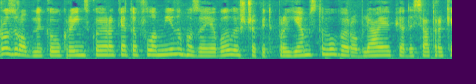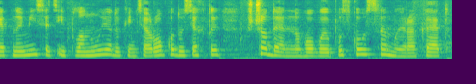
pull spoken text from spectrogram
Розробники української ракети Фламінго заявили, що підприємство виробляє 50 ракет на місяць і планує до кінця року досягти щоденного випуску семи ракет.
